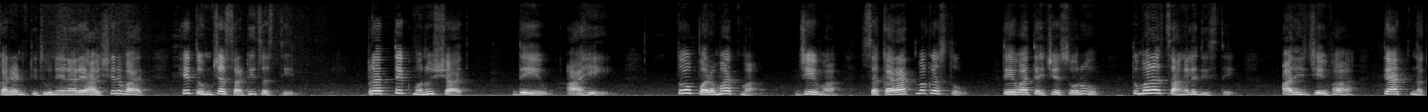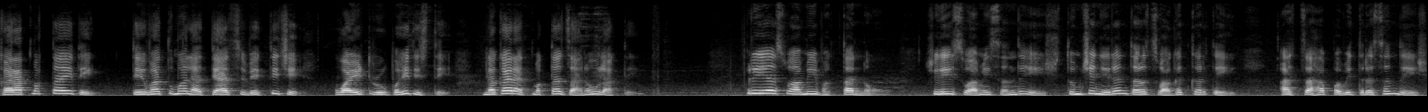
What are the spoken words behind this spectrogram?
कारण तिथून येणारे आशीर्वाद हे तुमच्यासाठीच असतील. प्रत्येक मनुष्यात देव आहे. तो परमात्मा जेव्हा सकारात्मक असतो तेव्हा त्याचे स्वरूप तुम्हाला चांगले दिसते. आणि जेव्हा त्यात नकारात्मकता येते तेव्हा तुम्हाला त्याच व्यक्तीचे वाईट रूपही दिसते. नकारात्मकता जाणवू लागते. प्रिय स्वामी भक्तांनो श्री स्वामी संदेश तुमचे निरंतर स्वागत करते. आजचा हा पवित्र संदेश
